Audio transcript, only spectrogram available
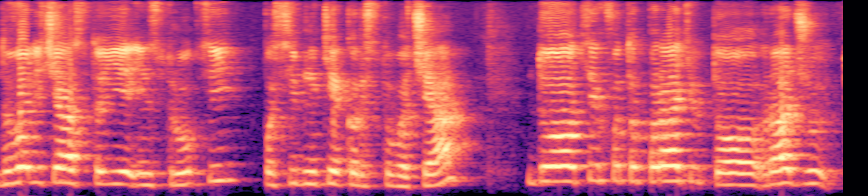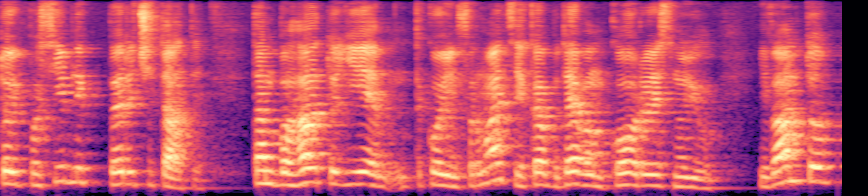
Доволі часто є інструкції, посібники користувача до цих фотоапаратів, то раджу той посібник перечитати. Там багато є такої інформації, яка буде вам корисною. І вам то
